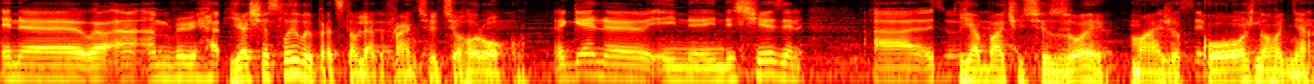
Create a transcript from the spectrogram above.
uh, Я щасливий представляти Францію цього року. Я бачуся з Зої майже кожного дня.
